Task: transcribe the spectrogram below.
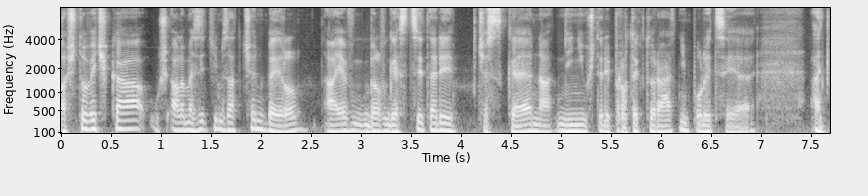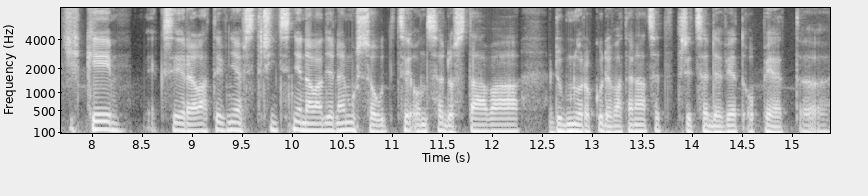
Laštovička už ale mezi tím zatčen byl a je, byl v gesci tedy české, na, nyní už tedy protektorátní policie a díky jaksi relativně vstřícně naladěnému soudci on se dostává v dubnu roku 1939 opět eh,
